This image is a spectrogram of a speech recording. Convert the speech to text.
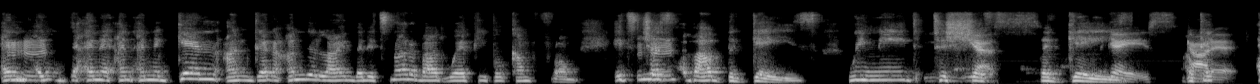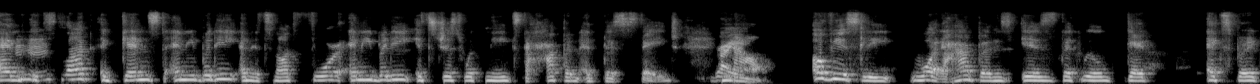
And, mm-hmm. and, and, and, and again, I'm going to underline that it's not about where people come from. It's mm-hmm. just about the gaze. We need to shift yes. the gaze. Gaze. Got okay? it and mm-hmm. it's not against anybody and it's not for anybody it's just what needs to happen at this stage right now obviously what happens is that we'll get expert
